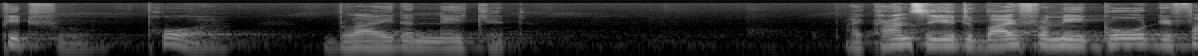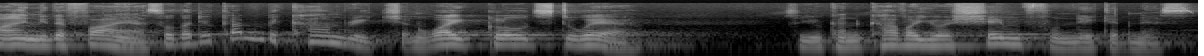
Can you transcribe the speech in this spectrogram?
pitiful, poor, blind, and naked. I counsel you to buy from me gold refined in the fire, so that you can become rich, and white clothes to wear, so you can cover your shameful nakedness,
